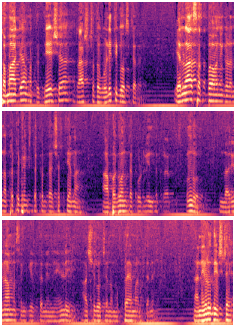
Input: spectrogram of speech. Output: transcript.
ಸಮಾಜ ಮತ್ತು ದೇಶ, ರಾಷ್ಟ್ರದ ಒಳಿತಿಗೋಸ್ಕರ ಎಲ್ಲ ಸದ್ಭಾವನೆಗಳನ್ನು ಪ್ರತಿಬಿಂಬಿಸ್ತಕ್ಕಂಥ ಶಕ್ತಿಯನ್ನು ಆ ಭಗವಂತ ಕೊಡಲಿ ಅಂತ ಪ್ರಾರ್ಥಿಸಿಕೊಂಡು ಒಂದು ಹರಿನಾಮ ಸಂಕೀರ್ತನೆಯನ್ನು ಹೇಳಿ ಆಶೀರ್ವಚನ ಮುಕ್ತಾಯ ಮಾಡ್ತೇನೆ. ನಾನು ಹೇಳೋದು ಇಷ್ಟೇ,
